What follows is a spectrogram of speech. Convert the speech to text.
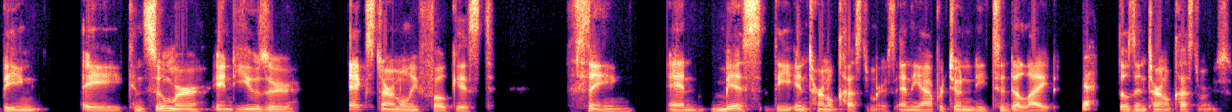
being a consumer, end user, externally focused thing and miss the internal customers and the opportunity to delight Yeah. those internal customers.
